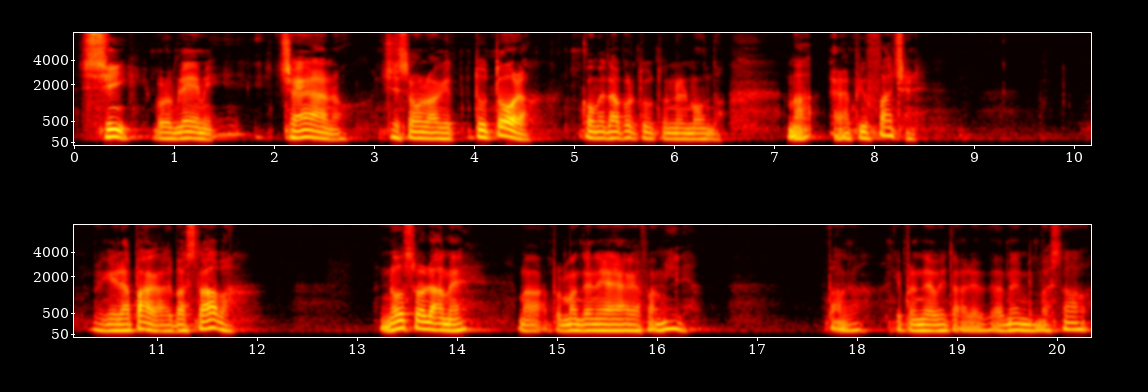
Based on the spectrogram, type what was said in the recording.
Sì, problemi c'erano, ci sono anche tuttora, come dappertutto nel mondo, ma era più facile, perché la paga bastava, non solo a me, ma per mantenere la famiglia. Paga che prendevo Italia, a me mi bastava,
